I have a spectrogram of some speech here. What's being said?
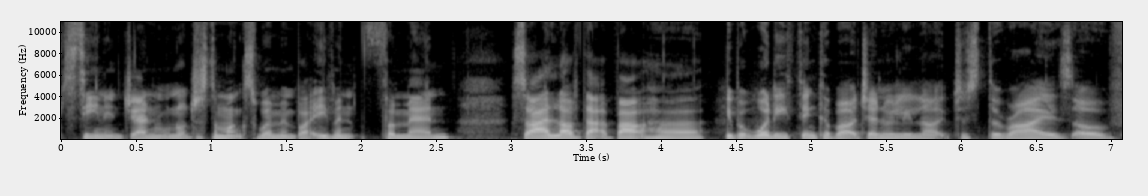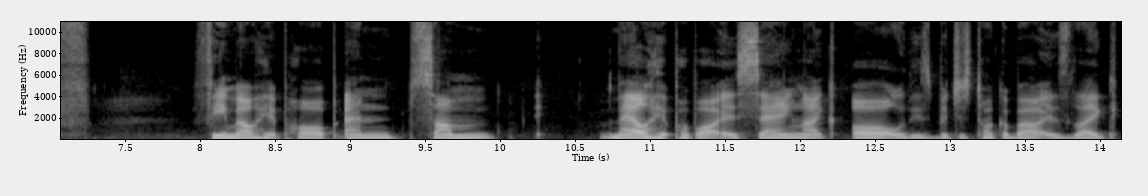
scene in general, not just amongst women, but even for men. So I love that about her. But what do you think about generally like just the rise of female hip hop and some male hip hop artists saying like, oh, all these bitches talk about is like,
